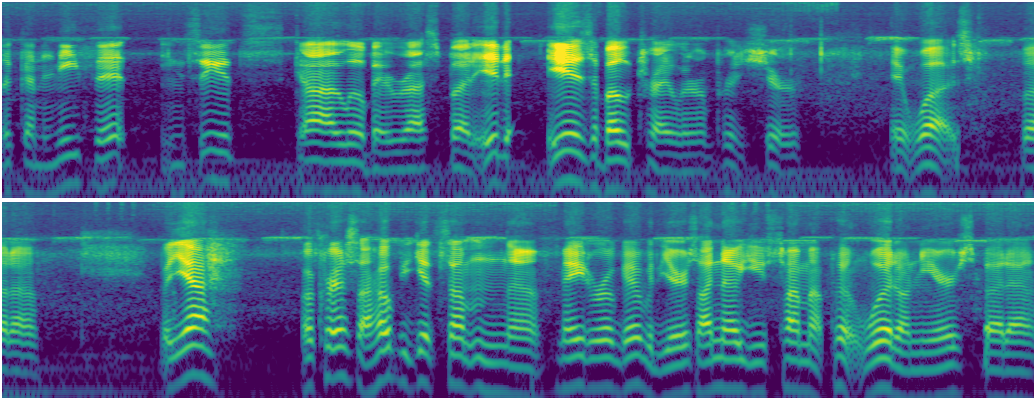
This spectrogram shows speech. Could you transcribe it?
look underneath it, you can see it's got a little bit of rust, but it is a boat trailer, I'm pretty sure. It was. But uh but yeah. Well Chris, I hope you get something uh, made real good with yours. I know you was talking about putting wood on yours, but uh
